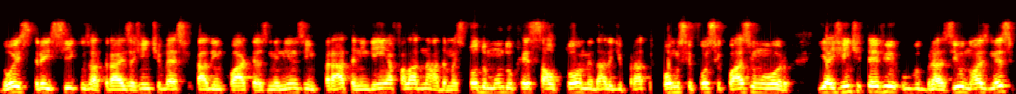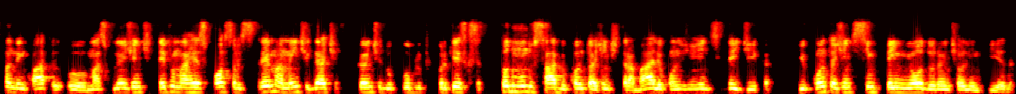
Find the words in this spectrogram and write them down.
dois, três ciclos atrás, a gente tivesse ficado em quarto e as meninas em prata, ninguém ia falar nada, mas todo mundo ressaltou a medalha de prata como se fosse quase um ouro. E a gente teve, o Brasil, nós mesmo ficando em quarto, o masculino, a gente teve uma resposta extremamente gratificante do público, porque todo mundo sabe o quanto a gente trabalha, o quanto a gente se dedica e quanto a gente se empenhou durante a Olimpíada.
